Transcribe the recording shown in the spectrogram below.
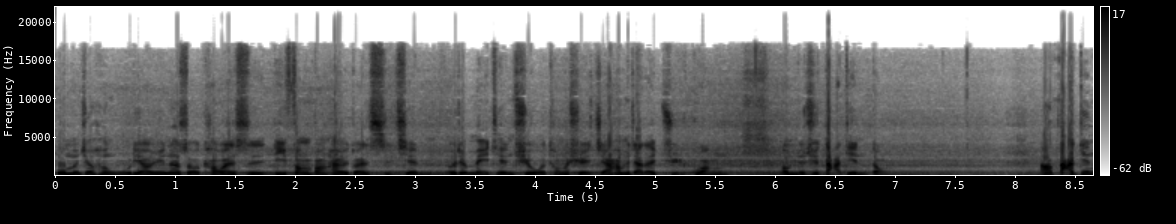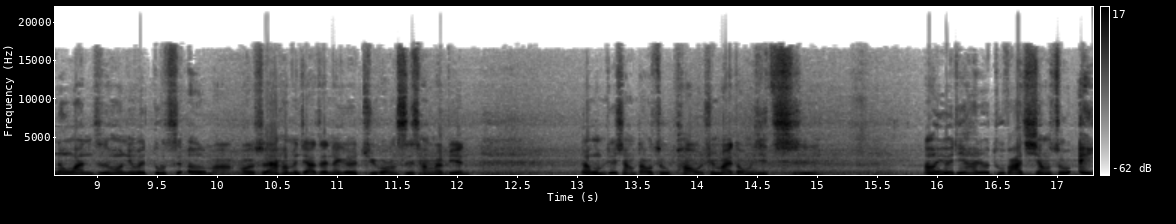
我们就很无聊，因为那时候考完试离放榜还有一段时间，我就每天去我同学家，他们家在举光，我们就去打电动，然后打电动完之后你会肚子饿嘛，哦，虽然他们家在那个举光市场那边，那我们就想到处跑去买东西吃，然后有一天他就突发奇想说，哎，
